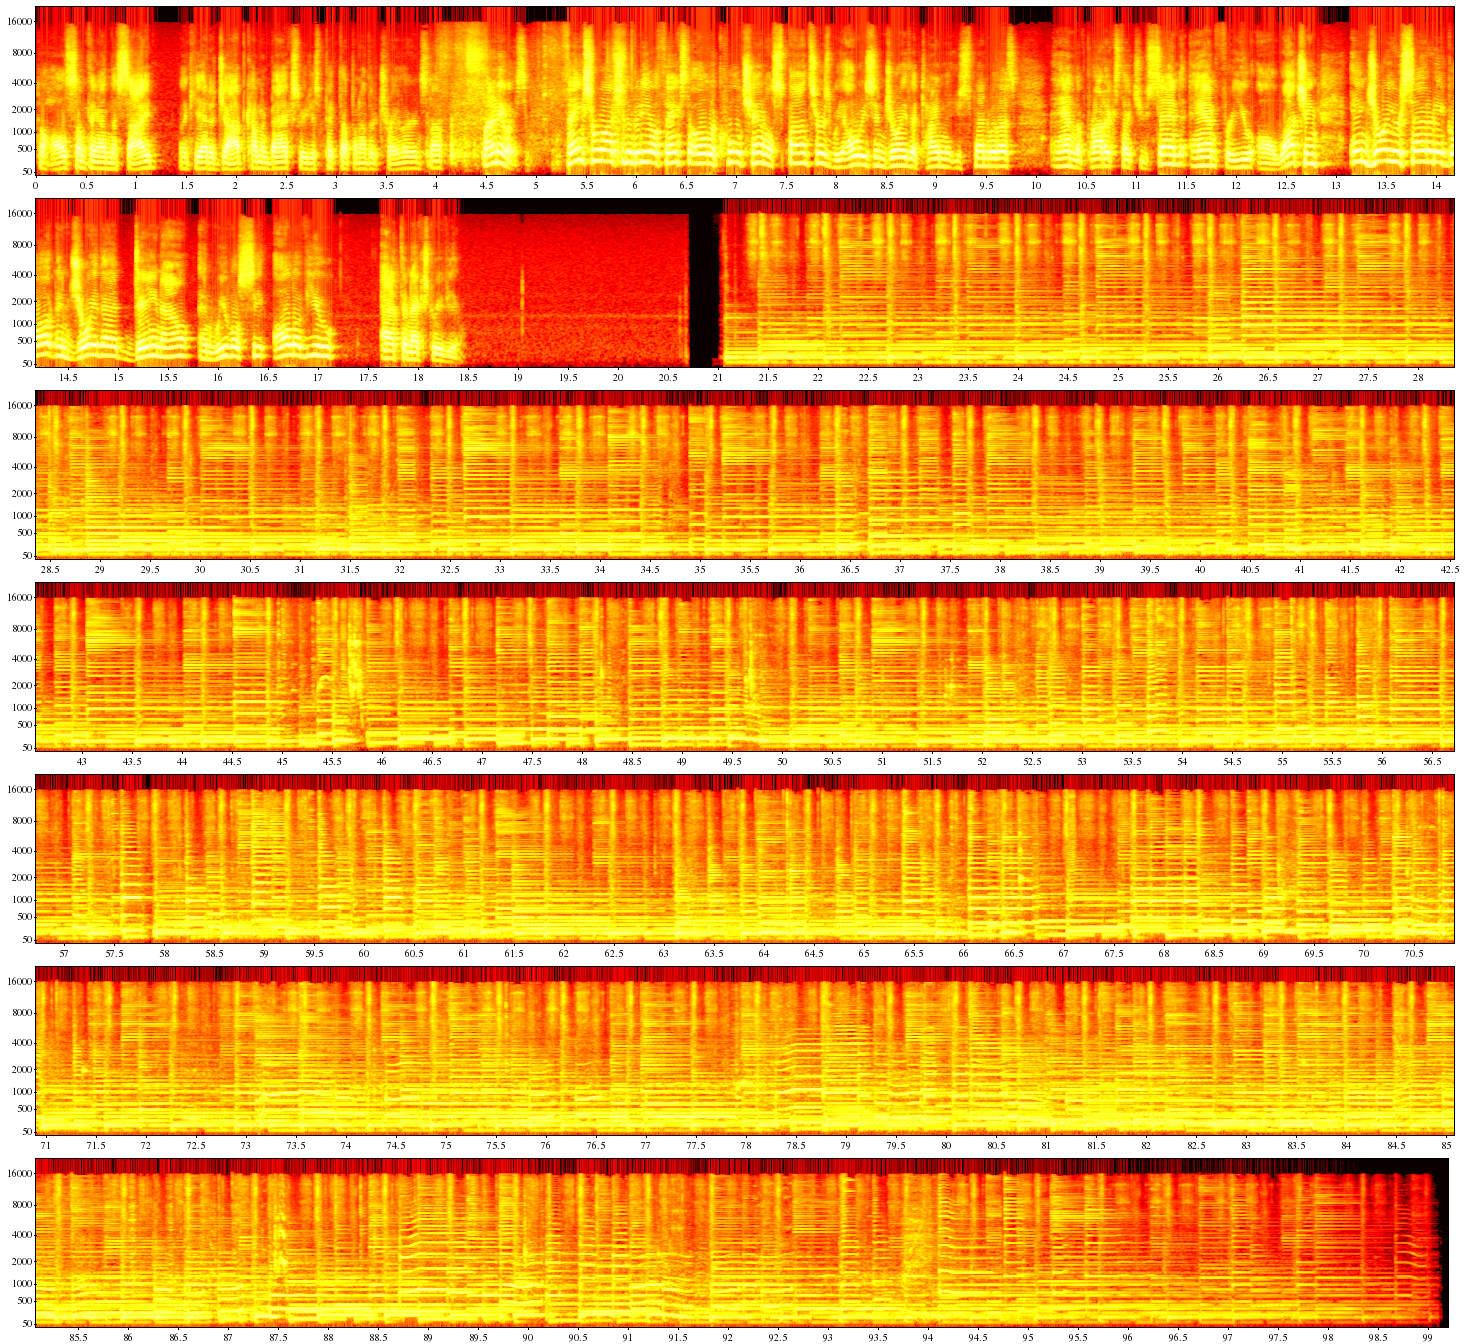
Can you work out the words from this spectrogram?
to haul something on the side. Like he had a job coming back, so he just picked up another trailer and stuff. But anyways, thanks for watching the video. Thanks to all the cool channel sponsors. We always enjoy the time that you spend with us and the products that you send. And for you all watching, enjoy your Saturday. Go out and enjoy that day now. And we will see all of you at the next review.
